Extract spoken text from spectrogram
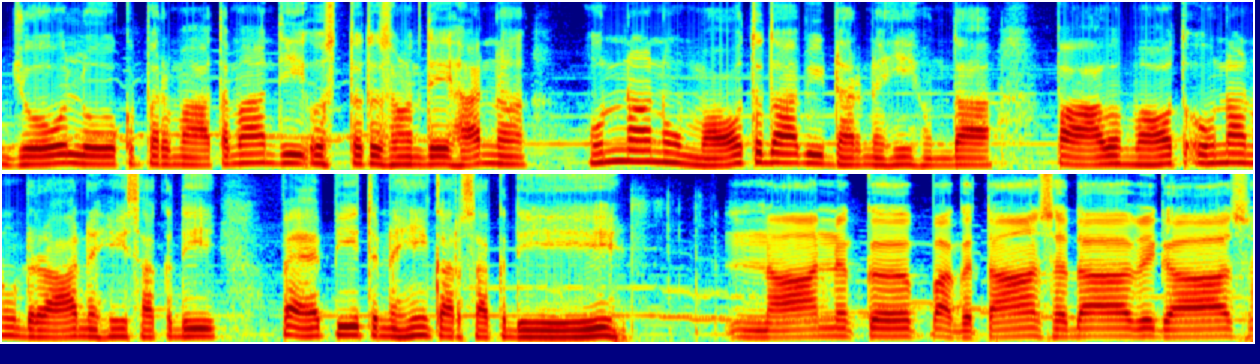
ਜੋ ਲੋਕ ਪਰਮਾਤਮਾ ਦੀ ਉਸਤਤ ਸੁਣਦੇ ਹਨ ਉਹਨਾਂ ਨੂੰ ਮੌਤ ਦਾ ਵੀ ਡਰ ਨਹੀਂ ਹੁੰਦਾ। ਭਾਵ ਮੌਤ ਉਹਨਾਂ ਨੂੰ ਡਰਾ ਨਹੀਂ ਸਕਦੀ ਭੈ ਪੀਤ ਨਹੀਂ ਕਰ ਸਕਦੀ। ਨਾਨਕ ਭਗਤਾਂ ਸਦਾ ਵਿਗਾਸ।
